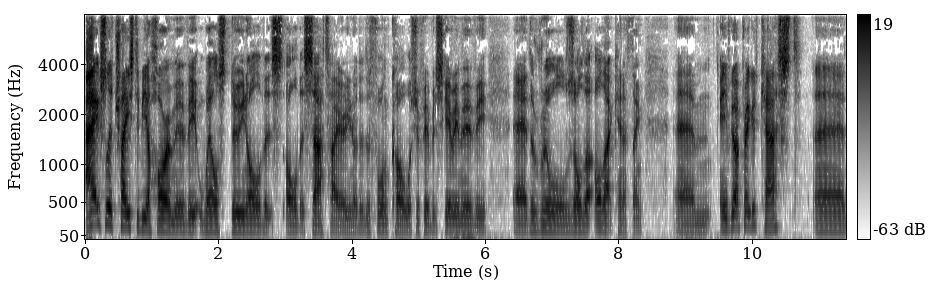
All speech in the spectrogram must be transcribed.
actually tries to be a horror movie whilst doing all of its all of its satire. You know, the, the phone call, what's your favorite scary movie, uh, the rules, all that all that kind of thing. Um, and you've got a pretty good cast, uh,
